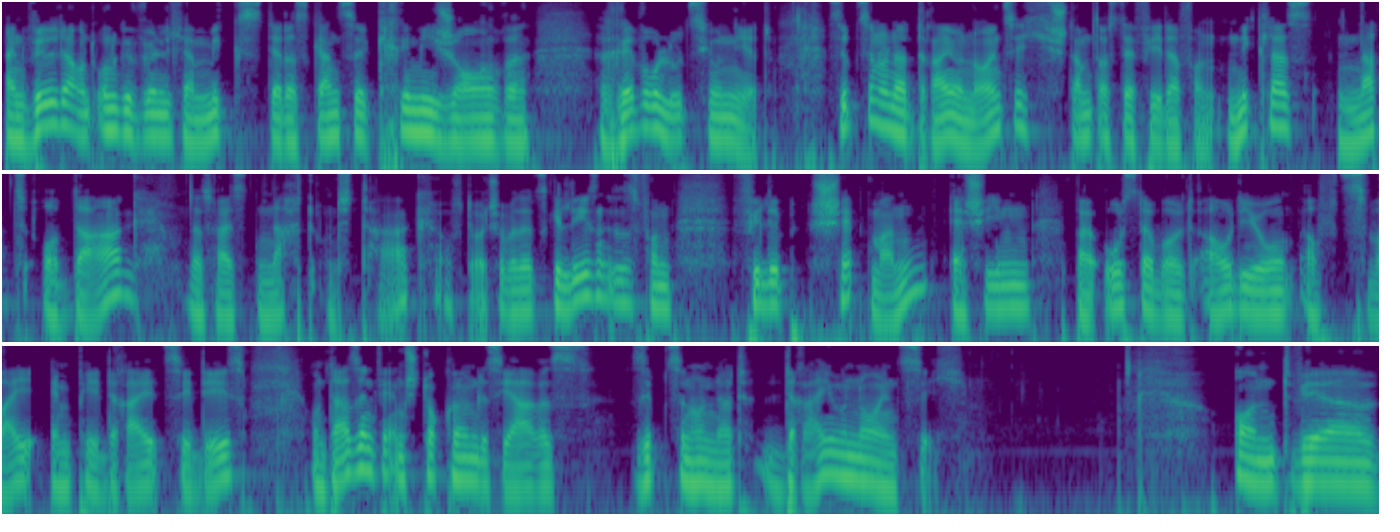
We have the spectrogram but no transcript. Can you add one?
Ein wilder und ungewöhnlicher Mix, der das ganze Krimi-Genre revolutioniert. 1793 stammt aus der Feder von Niklas Natt och Dag, das heißt Nacht und Tag auf Deutsch übersetzt. Gelesen ist es von Philipp Scheppmann, erschienen bei Osterwold Audio auf zwei MP3 CDs. Und da sind wir im Stockholm des Jahres 1793. Und wir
